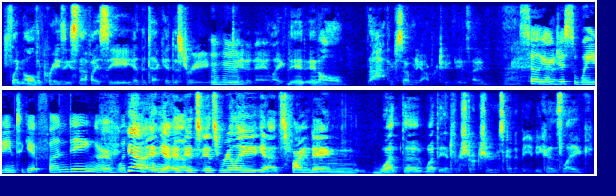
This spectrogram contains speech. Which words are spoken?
just like all the crazy stuff I see in the tech industry day to day. Like it, it all. Ah, there's so many opportunities. I, So you're just waiting to get funding, or what's yeah, the it- yeah. It, it's it's really yeah. It's finding what the what the infrastructure is going to be because like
